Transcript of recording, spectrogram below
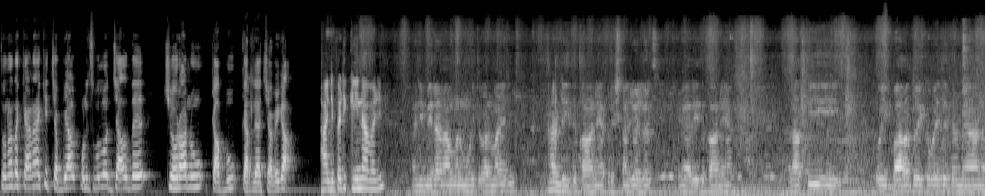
ਤੇ ਉਹਨਾਂ ਦਾ ਕਹਿਣਾ ਹੈ ਕਿ ਚੱਬਿਆਲ ਪੁਲਿਸ ਵੱਲੋਂ ਜਲਦ ਚੋਰਾਂ ਨੂੰ ਕਾਬੂ ਕਰ ਲਿਆ ਜਾਵੇਗਾ। ਹਾਂਜੀ ਭਾਜੀ ਕੀ ਨਾਮ ਹੈ ਜੀ? ਹਾਂਜੀ ਮੇਰਾ ਨਾਮ ਮਨਮੋਹਿਤ ਵਰਮਾ ਹੈ ਜੀ। ਸਾਡੀ ਦੁਕਾਨ ਹੈ ਕ੍ਰਿਸ਼ਨਾ ਜੁਐਲਰਸ ਮੇਰੀ ਦੁਕਾਨ ਹੈ। ਰਾਤੀ ਕੋਈ 12 ਤੋਂ 1 ਵਜੇ ਦੇ ਦਰਮਿਆਨ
